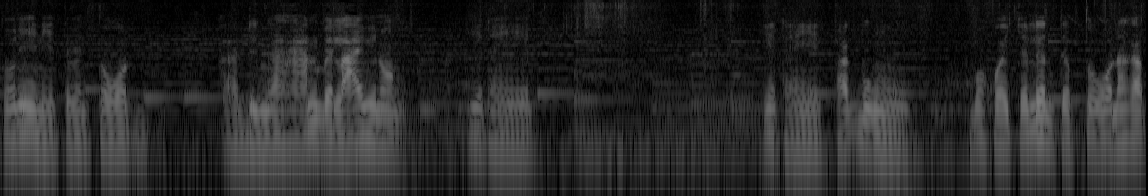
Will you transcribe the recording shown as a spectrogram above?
ตัวนี้นี่จะเป็นตัวอ่าดึงอาหารไปหลายพี่น้องเฮ็ดให้เฮ็ดให้ผักบุ้งบ่ค่อยเจะเลื่อนเติบโตนะครับ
